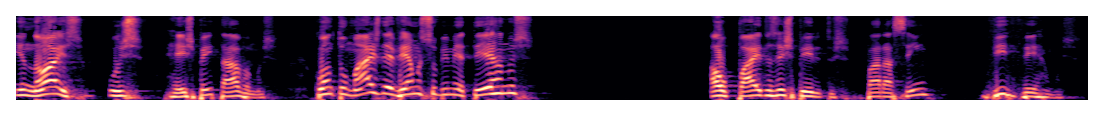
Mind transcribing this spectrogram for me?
e nós os respeitávamos. Quanto mais devemos submeter-nos ao Pai dos Espíritos, para assim vivermos.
